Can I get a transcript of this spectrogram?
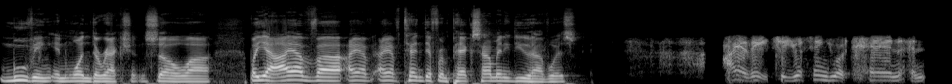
moving in one direction. So, uh, but yeah, I have uh, I have I have ten different picks. How many do you have, Wiz? I have eight. So you're saying you have ten, and,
